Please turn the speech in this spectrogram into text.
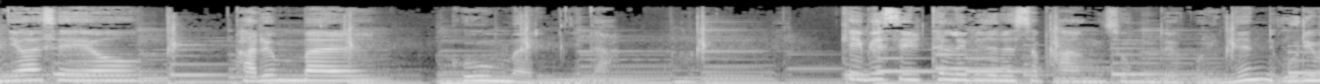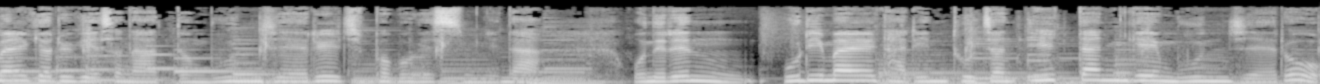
안녕하세요. 바른말, 고운말입니다. KBS 1텔레비전에서 방송되고 있는 우리말 겨루기에서 나왔던 문제를 짚어보겠습니다. 오늘은 우리말 달인 도전 1단계 문제로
